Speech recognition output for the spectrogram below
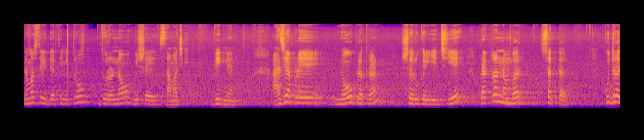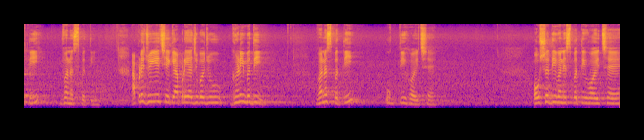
નમસ્તે વિદ્યાર્થી મિત્રો. ધોરણ નવ, વિષય સામાજિક વિજ્ઞાન. આજે આપણે નવું પ્રકરણ શરૂ કરીએ છીએ. પ્રકરણ નંબર સત્તર. કુદરતી વનસ્પતિ. આપણે જોઈએ છીએ કે આપણી આજુબાજુ ઘણી બધી વનસ્પતિ ઉગતી હોય છે. ઔષધિ વનસ્પતિ હોય છે.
